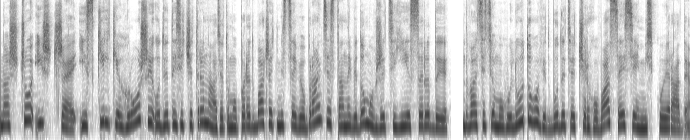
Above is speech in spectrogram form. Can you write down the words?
На що іще і скільки грошей у 2013-му передбачать місцеві обранці, стане відомо вже цієї середи. 27 лютого відбудеться чергова сесія міської ради.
